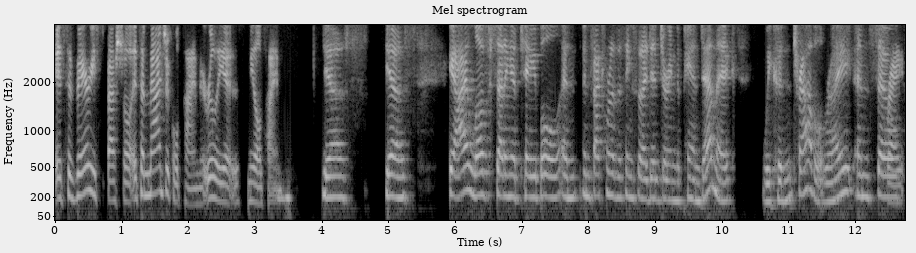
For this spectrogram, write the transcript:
it's a very special it's a magical time it really is meal time. yes yes yeah i love setting a table and in fact one of the things that i did during the pandemic we couldn't travel right and so right.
